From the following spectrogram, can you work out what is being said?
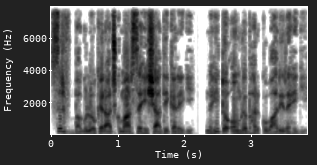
सिर्फ़ बगुलों के राजकुमार से ही शादी करेगी नहीं तो उम्र भर कुंवारी रहेगी।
